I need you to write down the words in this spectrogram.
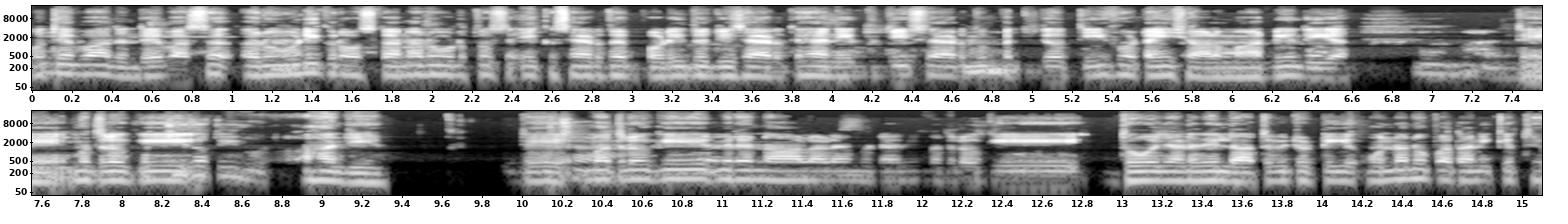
ਉੱਥੇ ਬਾਹ ਦਿੰਦੇ ਬਸ ਰੋਡ ਹੀ ਕ੍ਰੋਸ ਕਰਨਾ। ਰੋਡ ਤੋਂ ਇੱਕ ਸਾਈਡ ਤੇ ਪੌੜੀ ਦੂਜੀ ਸਾਈਡ ਤੇ ਹੈ ਨਹੀਂ। ਦੂਜੀ ਸਾਈਡ ਤੋਂ 25 ਤੋਂ 30 ਫੁੱਟ ਹੀ ਛਾਲ ਮਾਰਨੀ ਹੁੰਦੀ ਆ। ਤੇ ਮਤਲਬ ਕਿ 25 ਤੋਂ 30 ਫੁੱਟ। ਹਾਂਜੀ। ਤੇ। ਮਤਲਬ ਕਿ ਮੇਰੇ ਨਾਲ ਵਾਲੇ ਮੁੰਡਿਆਂ ਦੀ ਮਤਲਬ ਕਿ ਦੋ ਜਣੇ ਦੀ ਲੱਤ ਵੀ ਟੁੱਟੀ ਉਹਨਾਂ ਨੂੰ ਪਤਾ ਨਹੀਂ ਕਿੱਥੇ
